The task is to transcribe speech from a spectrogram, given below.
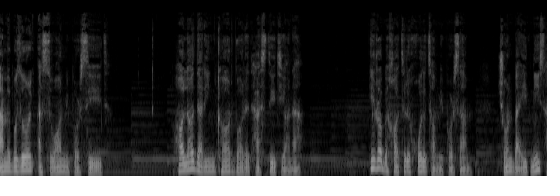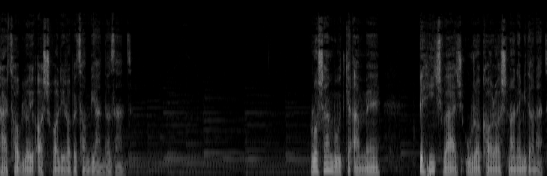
ام بزرگ از سوان می‌پرسید حالا در این کار وارد هستید یا نه؟ این را به خاطر خودتان می‌پرسم چون بعید نیست هر تابلوی آشغالی را بهتان بیاندازند. روشن بود که امه به هیچ وجه او را کار آشنا نمی‌داند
